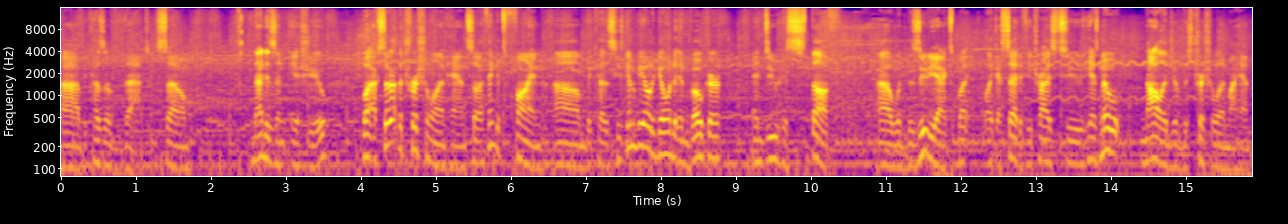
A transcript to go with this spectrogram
uh, because of that. So that is an issue. But I've still got the Trishula in hand, so I think it's fine um, because he's going to be able to go into Invoker and do his stuff uh, with the Zodiacs. But like I said, if he tries to, he has no knowledge of this Trishula in my hand.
